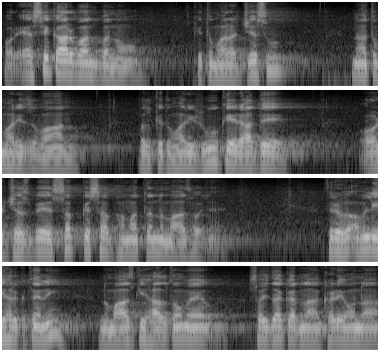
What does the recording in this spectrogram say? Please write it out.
اور ایسے کار بند بنو کہ تمہارا جسم نہ تمہاری زبان بلکہ تمہاری روح کے ارادے اور جذبے سب کے سب ہمتن نماز ہو جائیں۔ صرف عملی حرکتیں نہیں، نماز کی حالتوں میں سجدہ کرنا، کھڑے ہونا،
